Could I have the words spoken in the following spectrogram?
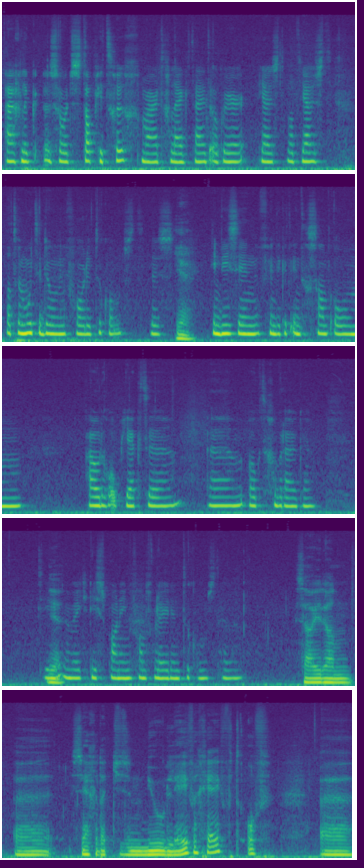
eigenlijk een soort stapje terug, maar tegelijkertijd ook weer juist wat, juist wat we moeten doen voor de toekomst. Dus in die zin vind ik het interessant om oudere objecten ehm, ook te gebruiken. Die een beetje die spanning van het verleden en toekomst hebben. Zou je dan eh, zeggen dat je ze een nieuw leven geeft? Of eh,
